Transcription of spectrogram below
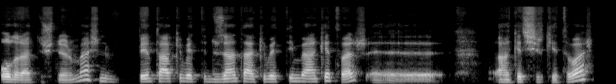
olarak düşünüyorum ben. Şimdi benim takip ettiğim, düzen takip ettiğim bir anket var. Ee, anket şirketi var.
